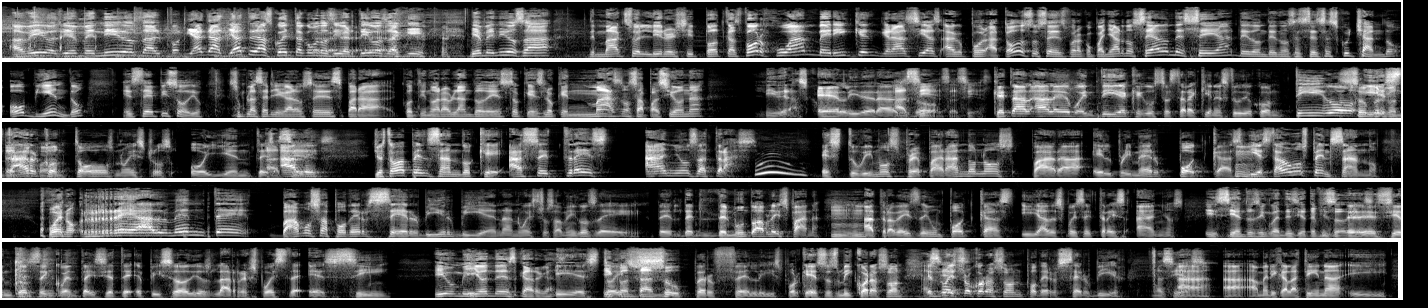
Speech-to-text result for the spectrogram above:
Amigos, bienvenidos al podcast. Ya, ya, te das cuenta cómo nos divertimos aquí. Bienvenidos a Maxwell Leadership Podcast por Juan Beriken. Gracias a, por, a todos ustedes por acompañarnos, sea donde sea, de donde nos estés escuchando o viendo este episodio. Es un placer llegar a ustedes para continuar hablando de esto, que es lo que más nos apasiona liderazgo. El liderazgo. Así es, así es. ¿Qué tal, Ale? Buen día, qué gusto estar aquí en estudio contigo Súper y contento, estar Juan. con todos nuestros oyentes. Así Ale, es. yo estaba pensando que hace tres años atrás Uh. Estuvimos preparándonos para el primer podcast Hmm. y estábamos pensando, bueno, realmente vamos a poder servir bien a nuestros amigos de, de- del- del mundo habla hispana a través de un podcast y ya después de tres años, Y 157 episodios. eh, 157 episodios, la respuesta es sí. Y un millón de descargas. Y estoy súper feliz porque eso es mi corazón. Así es nuestro es. corazón poder servir Así a, a América Latina y,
